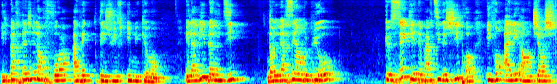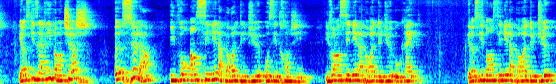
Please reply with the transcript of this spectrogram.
Ils partageaient leur foi avec des juifs uniquement. Et la Bible nous dit, dans le verset un peu plus haut, que ceux qui étaient partis de Chypre, ils vont aller à Antioche. Et lorsqu'ils arrivent en church, eux, ceux-là, ils vont enseigner la parole de Dieu aux étrangers. Ils vont enseigner la parole de Dieu aux Grecs. Et lorsqu'ils vont enseigner la parole de Dieu,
